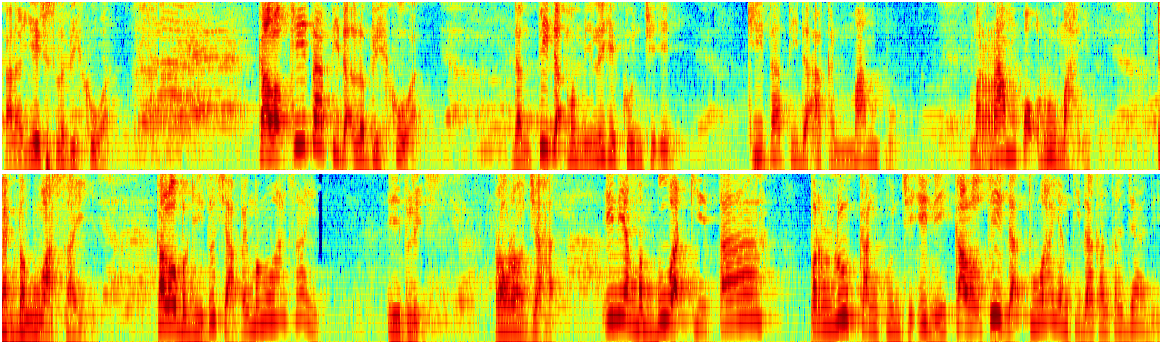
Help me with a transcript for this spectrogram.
Karena Yesus lebih kuat. Kalau kita tidak lebih kuat dan tidak memiliki kunci ini, kita tidak akan mampu merampok rumah itu dan menguasainya. Kalau begitu siapa yang menguasai? Iblis, roh-roh jahat. Ini yang membuat kita perlukan kunci ini. Kalau tidak, tua yang tidak akan terjadi.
